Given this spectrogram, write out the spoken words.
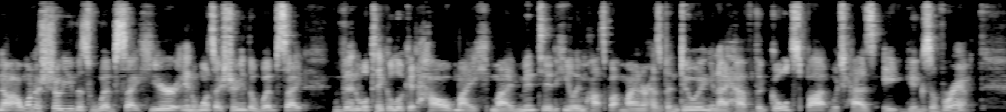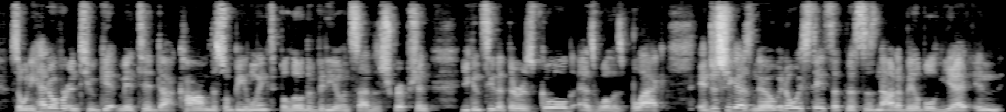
Now I want to show you this website here. And once I show you the website, then we'll take a look at how my, my minted helium hotspot miner has been doing. And I have the gold spot, which has eight gigs of RAM. So when you head over into getminted.com, this will be linked below the video inside the description. You can see that there is gold as well as black. And just so you guys know, it always states that this is not available yet. And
